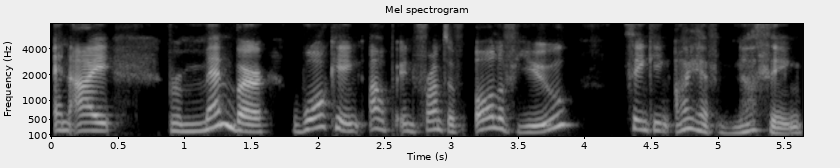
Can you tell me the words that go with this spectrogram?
and I remember walking up in front of all of you, thinking I have nothing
